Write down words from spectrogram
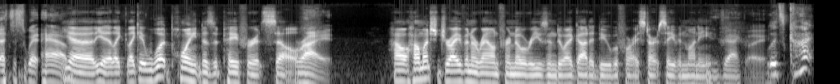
I just went ham. Yeah, yeah. Like, like, at what point does it pay for itself? Right. How how much driving around for no reason do I got to do before I start saving money? Exactly. Well, it's kind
